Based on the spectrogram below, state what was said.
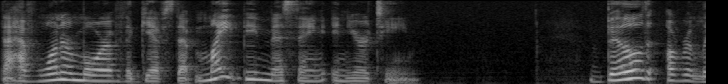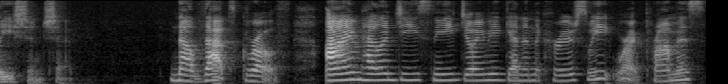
that have one or more of the gifts that might be missing in your team. Build a relationship. Now that's growth. I'm Helen G. Sneed. Join me again in the Career Suite where I promise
